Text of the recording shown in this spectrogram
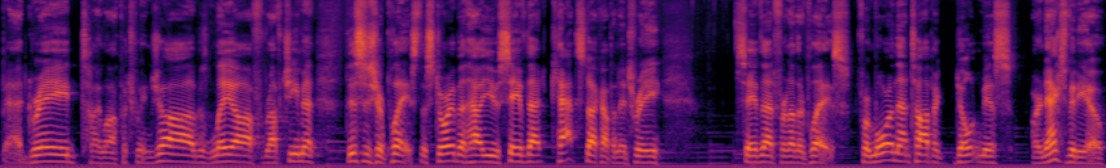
Bad grade, time off between jobs, layoff, rough GMAT. This is your place. The story about how you saved that cat stuck up in a tree save that for another place. For more on that topic, don't miss our next video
